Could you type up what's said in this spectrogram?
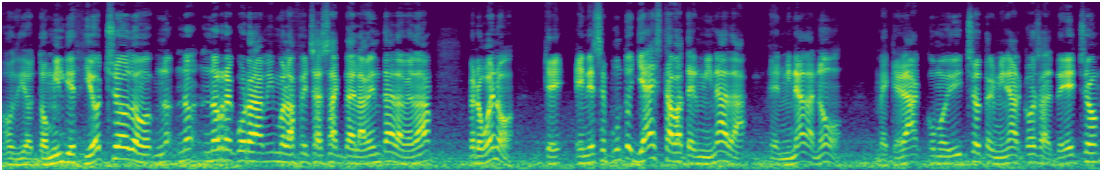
o 2018, no, no, no, recuerdo ahora mismo la fecha exacta de la venta, la verdad, pero bueno, que en ese punto ya estaba terminada, terminada no, me queda, como he dicho, terminar cosas, de hecho,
